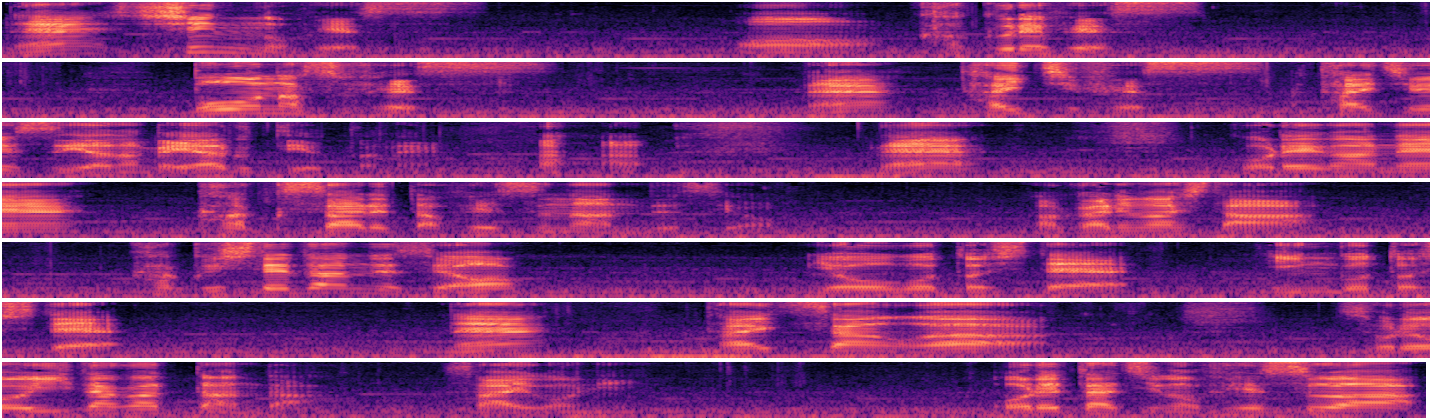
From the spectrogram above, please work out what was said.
ね、真のフェス。うん。隠れフェス。ボーナスフェス。ね、太一フェス。太一フェス、いや、なんかやるって言ったね。ね。これがね、隠されたフェスなんですよ。わかりました？隠してたんですよ。用語として、隠語として。ね。太一さんは、それを言いたかったんだ。最後に。俺たちのフェスは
